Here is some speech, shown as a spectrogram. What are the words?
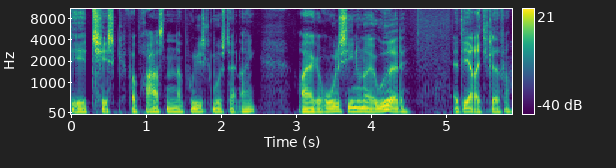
det er tæsk for pressen og politiske modstandere. Ikke? Og jeg kan roligt sige nu, når jeg er ude af det, at det er jeg rigtig glad for.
